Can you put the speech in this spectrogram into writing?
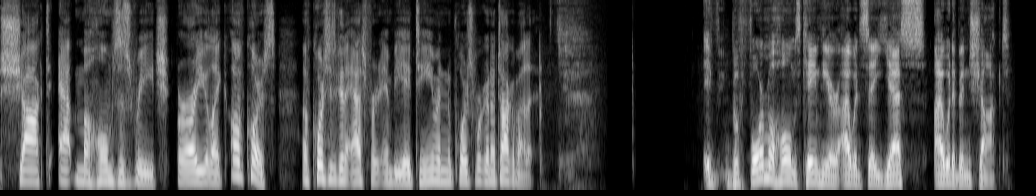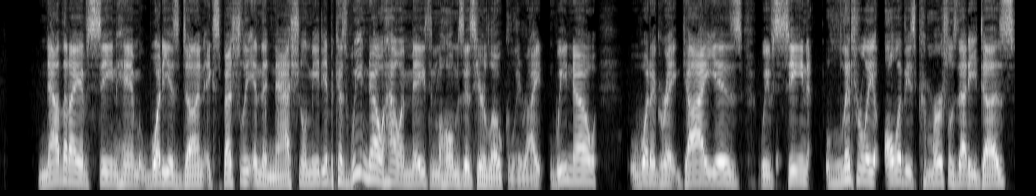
shocked at Mahomes's reach, or are you like, oh, of course, of course he's going to ask for an NBA team, and of course we're going to talk about it. If before Mahomes came here, I would say yes, I would have been shocked. Now that I have seen him, what he has done, especially in the national media, because we know how amazing Mahomes is here locally, right? We know what a great guy he is. We've seen literally all of these commercials that he does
